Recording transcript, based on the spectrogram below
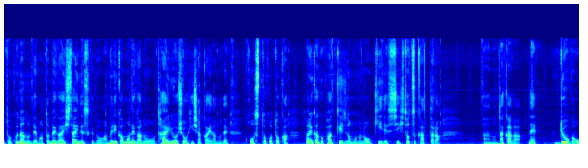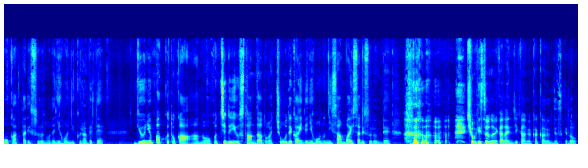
お得なのでまとめ買いしたいんですけどアメリカもねあの大量消費社会なのでコストコとかとにかくパッケージのものが大きいですし1つ買ったらあの中がね量が多かったりするので日本に比べて。牛乳パックとかあのこっちでいうスタンダードが超でかいんで日本の23倍したりするんで 消費するのにかなり時間がかかるんですけど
